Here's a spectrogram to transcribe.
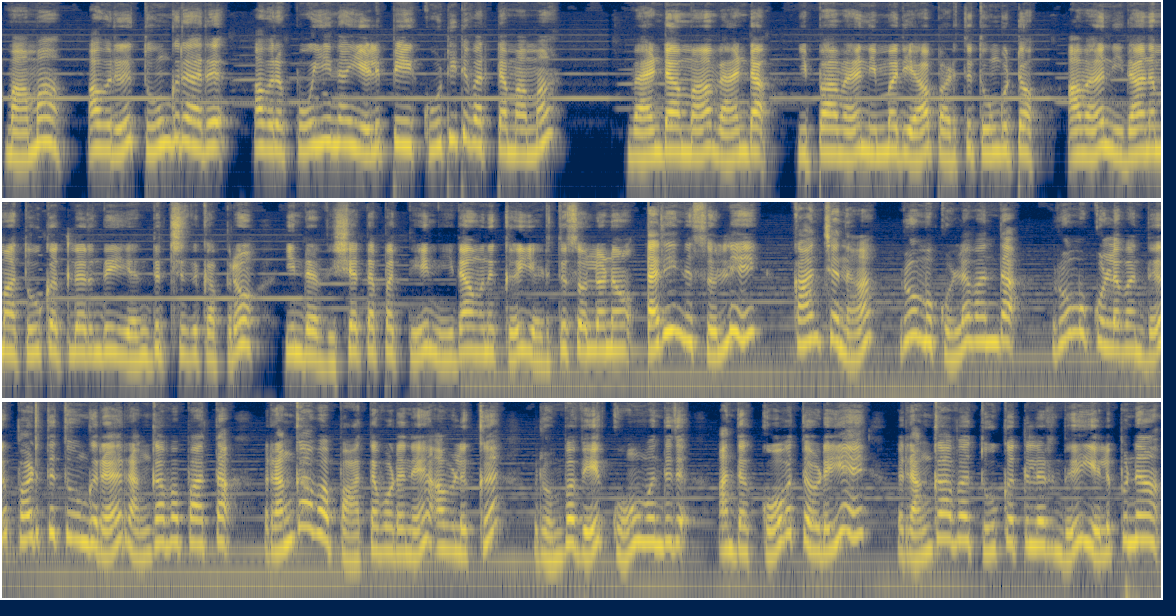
மாமா அவரு தூங்குறாரு. அவரை போய் நான் எழுப்பி கூட்டிட்டு வரட்டேன் மாமா. வேண்டாமா வேண்டாம். இப்ப அவன் நிம்மதியா படுத்து தூங்கட்டும். அவன் நிதானமா தூக்கத்துல இருந்து எந்திரிச்சதுக்கு அப்புறம் இந்த விஷயத்த பத்தி நீதான் அவனுக்கு எடுத்து சொல்லணும். சரின்னு சொல்லி காஞ்சனா ரூமுக்குள்ள வந்தா. ரூமுக்குள்ள வந்து படுத்து தூங்குற ரங்காவை பார்த்தா. ரங்காவை பார்த்த உடனே அவளுக்கு ரொம்பவே கோவம் வந்தது. அந்த கோவத்தோடயே ரங்காவை தூக்கத்துல இருந்து எழுப்புனா.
